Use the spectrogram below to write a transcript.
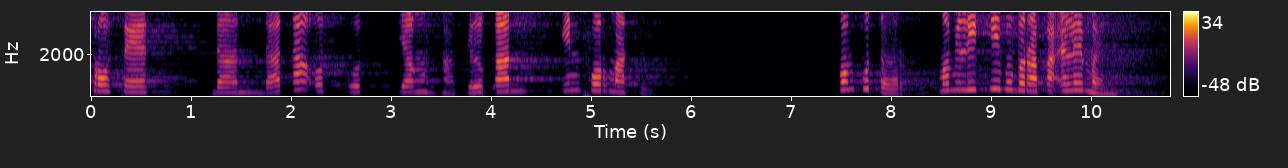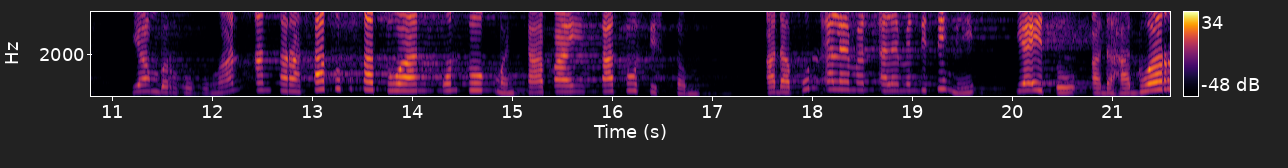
proses, dan data output yang menghasilkan informasi. Komputer memiliki beberapa elemen yang berhubungan antara satu kesatuan untuk mencapai satu sistem. Adapun elemen-elemen di sini yaitu ada hardware,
